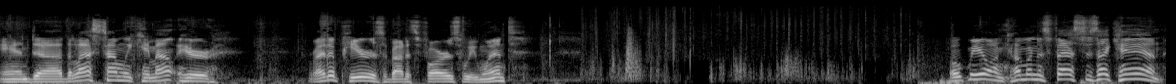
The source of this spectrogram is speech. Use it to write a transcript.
And uh, the last time we came out here, right up here is about as far as we went. Oatmeal, I'm coming as fast as I can.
